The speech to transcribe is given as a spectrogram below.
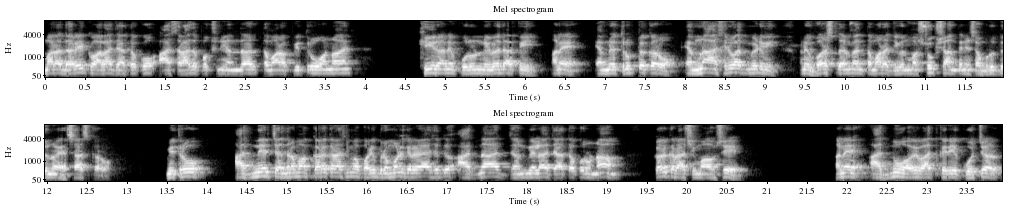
મારા દરેક વાલા જાતકો, આ શ્રાદ્ધ પક્ષની અંદર તમારા પિતૃઓને ખીર અને પૂરું નિવેદ આપી અને એમને તૃપ્ત કરો, એમના આશીર્વાદ મેળવી અને વર્ષ દરમિયાન તમારા જીવનમાં સુખ, શાંતિ અને સમૃદ્ધિનો અહેસાસ કરો. મિત્રો, આજને ચંદ્રમાં કર્ક રાશિમાં પરિભ્રમણ કરી રહ્યા છે, તો આજના જન્મેલા જાતકોનું નામ કર્ક રાશિમાં આવશે. અને આજનું હવે વાત કરીએ ગોચર,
